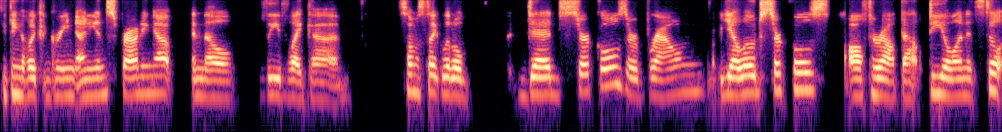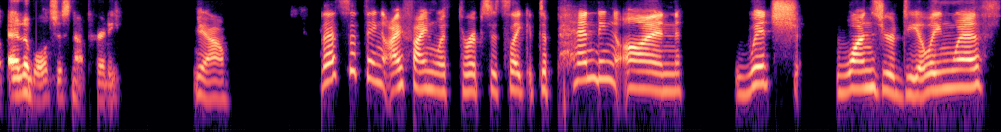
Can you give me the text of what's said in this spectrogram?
you think of like a green onion sprouting up and they'll leave like a, it's almost like little dead circles or brown, yellowed circles all throughout that deal. And it's still edible, it's just not pretty. Yeah. That's the thing I find with thrips. It's like depending on which ones you're dealing with,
